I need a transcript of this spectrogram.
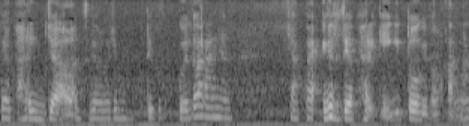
tiap hari jalan segala macam. Tipe gue tuh orang yang capek gitu tiap hari kayak gitu gitu loh. Karena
